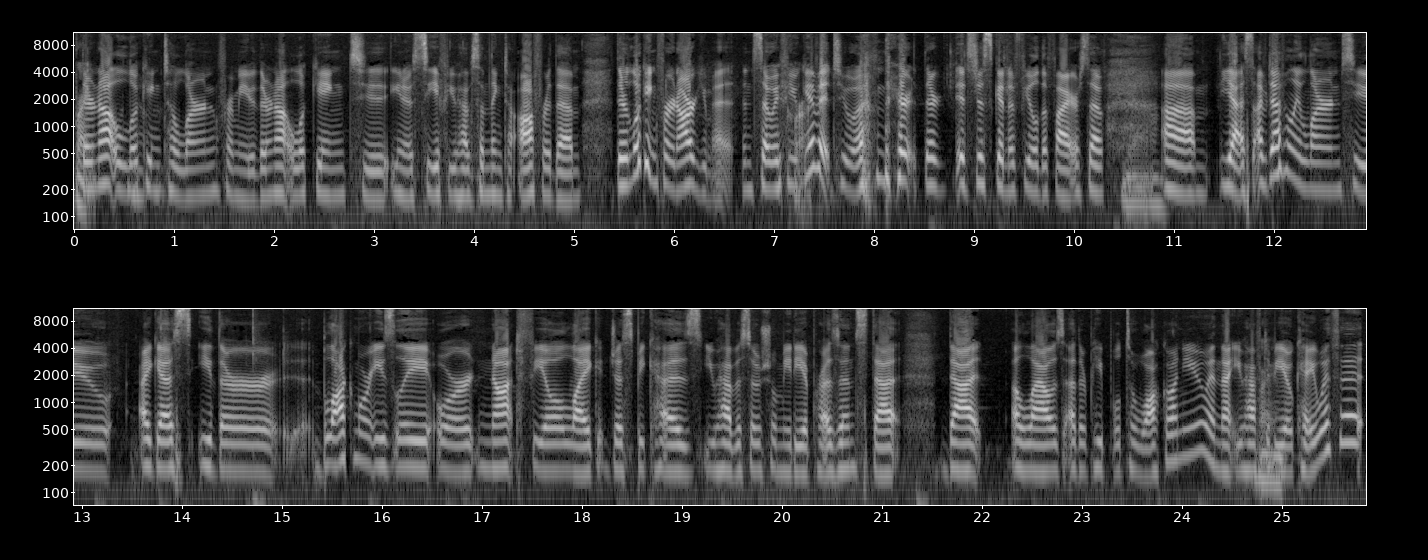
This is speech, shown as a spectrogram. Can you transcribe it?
They're not looking to learn from you. They're not looking to, you know, see if you have something to offer them. They're looking for an argument. And so if you give it to them, they're they're it's just going to fuel the fire. So Yeah. um, yes, I've definitely learned to, I guess, either block more easily or not feel like just because you have a social media presence that that allows other people to walk on you and that you have to be okay with it.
